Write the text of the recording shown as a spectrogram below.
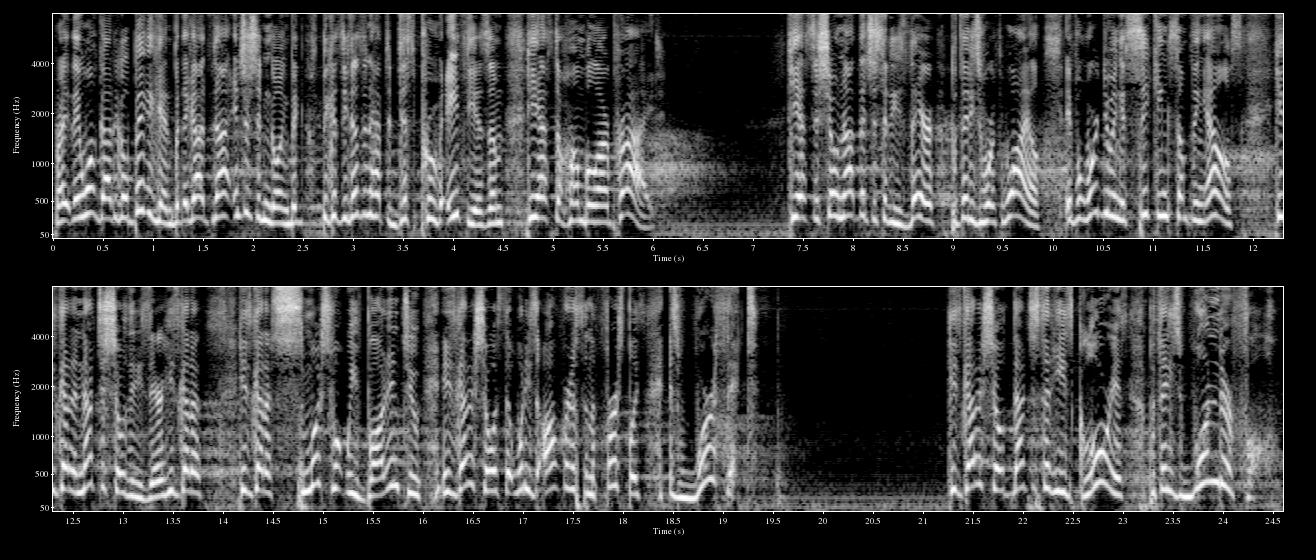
Right? They want God to go big again, but God's not interested in going big because he doesn't have to disprove atheism. He has to humble our pride. He has to show not that just that he's there, but that he's worthwhile. If what we're doing is seeking something else, he's got to not just show that he's there, he's got to he's got to smush what we've bought into, and he's got to show us that what he's offered us in the first place is worth it. He's got to show not just that he's glorious, but that he's wonderful.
